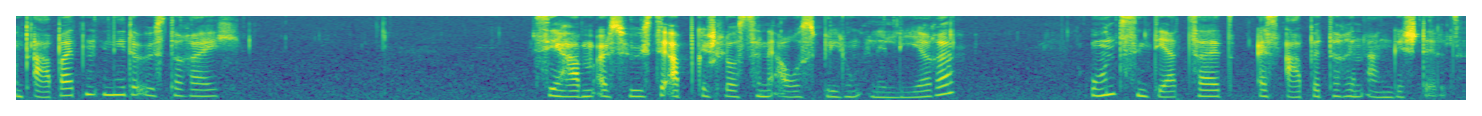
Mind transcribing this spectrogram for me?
und arbeiten in Niederösterreich. Sie haben als höchste abgeschlossene Ausbildung eine Lehre und sind derzeit als Arbeiterin angestellt.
